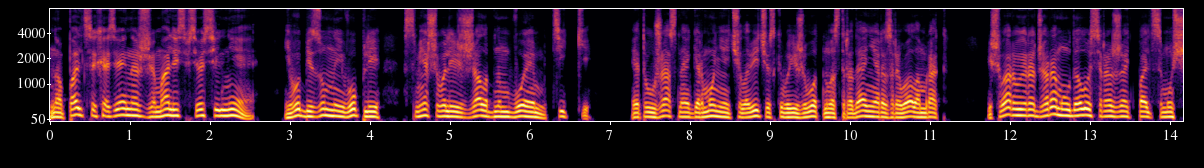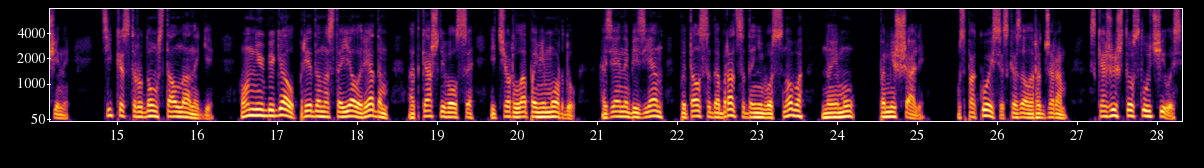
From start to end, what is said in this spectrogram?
Но пальцы хозяина сжимались все сильнее. Его безумные вопли смешивались с жалобным воем Тикки. Эта ужасная гармония человеческого и животного страдания разрывала мрак. И Швару и Раджараму удалось разжать пальцы мужчины. Тикка с трудом встал на ноги. Он не убегал, преданно стоял рядом, откашливался и тер лапами морду. Хозяин обезьян пытался добраться до него снова, но ему помешали. «Успокойся», — сказал Раджарам. «Скажи, что случилось».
